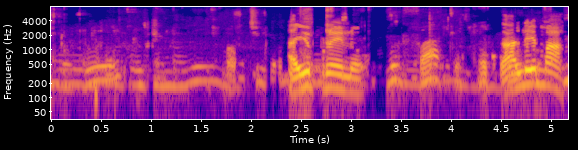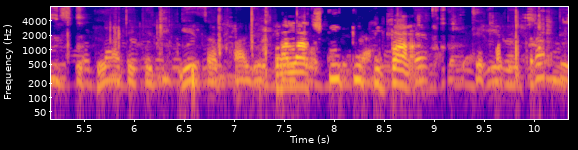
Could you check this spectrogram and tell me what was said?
Jesus, any or today, in the name of Are you troubling praying? now? Rufate pale Palasutu Kupa, de grande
